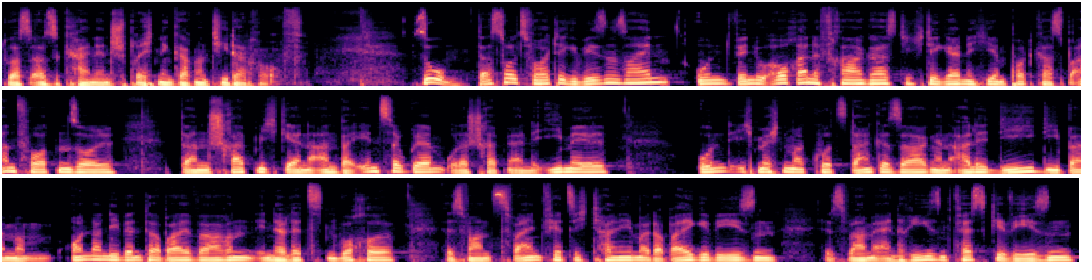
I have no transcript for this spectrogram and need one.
Du hast also keine entsprechende Garantie darauf. So, das soll es für heute gewesen sein. Und wenn du auch eine Frage hast, die ich dir gerne hier im Podcast beantworten soll, dann schreib mich gerne an bei Instagram oder schreib mir eine E-Mail. Und ich möchte mal kurz Danke sagen an alle die, die beim Online-Event dabei waren in der letzten Woche. Es waren 42 Teilnehmer dabei gewesen. Es war mir ein Riesenfest gewesen.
